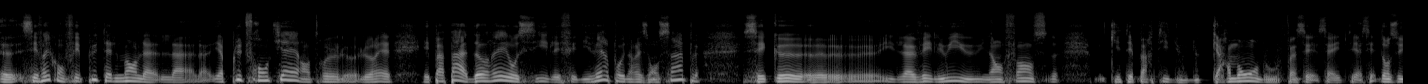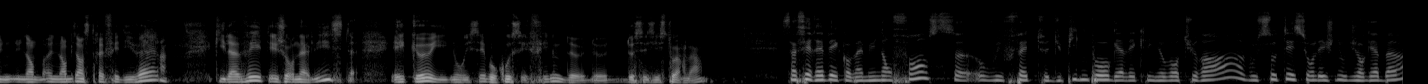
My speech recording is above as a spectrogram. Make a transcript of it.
euh, c'est vrai qu'on fait plus tellement. Il n'y a plus de frontières entre le, réel. Et papa adorait aussi les faits divers pour une raison simple c'est qu'il euh, avait, lui, une enfance qui était partie du, du quart-monde, enfin, ça a été assez, dans une, une ambiance très fait divers, qu'il avait été journaliste et et qu'il nourrissait beaucoup ses films de, de, ces histoires-là. Ça fait rêver quand même une enfance où vous faites du ping-pong avec Lino Ventura, vous sautez sur les genoux de Jean Gabin,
